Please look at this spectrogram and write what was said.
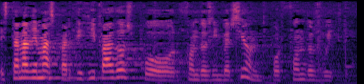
están además participados por fondos de inversión, por fondos buitre.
